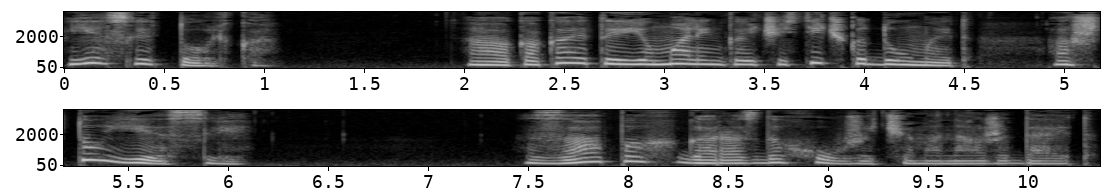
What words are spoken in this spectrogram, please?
если только. А какая-то ее маленькая частичка думает, а что если? Запах гораздо хуже, чем она ожидает.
